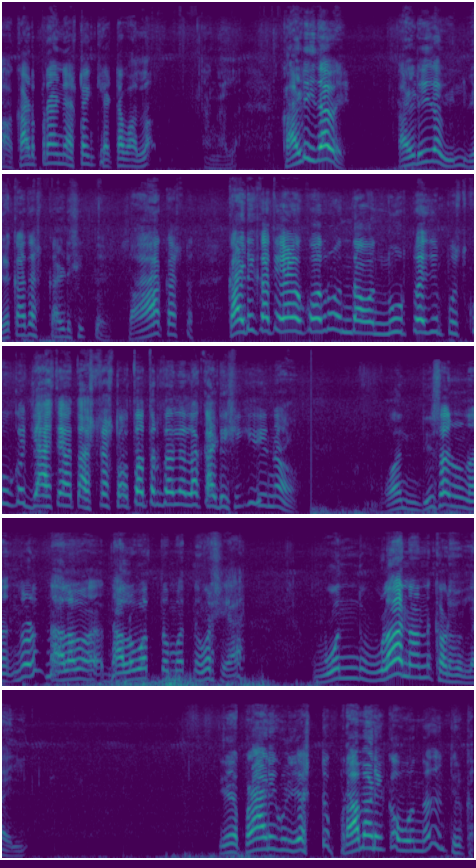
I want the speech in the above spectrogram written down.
ಆ ಕಾಡು ಪ್ರಾಣಿ ಅಷ್ಟೊಂದು ಕೆಟ್ಟವಲ್ಲ, ಹಂಗಲ್ಲ. ಕಾಡು ಇದ್ದಾವೆ ಕಾಡು ಇದ್ದಾವೆ ಇಲ್ಲಿ ಬೇಕಾದಷ್ಟು ಕಾಡು ಸಿಗ್ತವೆ, ಸಾಕಷ್ಟು. ಕಾಡಿ ಕತೆ ಹೇಳೋಕೆ ಹೋದ್ರು ಒಂದು ಒಂದು ನೂರು ಪೇಜಿನ ಪುಸ್ತಕಕ್ಕೆ ಜಾಸ್ತಿ ಆಗುತ್ತೆ ಅಷ್ಟಷ್ಟು ಹತ್ತತ್ರದಲ್ಲೆಲ್ಲ ಕಾಡಿ ಸಿಕ್ಕಿದ್ದೀವಿ ನಾವು ಒಂದು ದಿವಸ ನೋಡು, ನಲವ ನಲವತ್ತೊಂಬತ್ತನೇ ವರ್ಷ ಒಂದು ಹುಳ ನಾನು ಕಡೋದಿಲ್ಲ ಇಲ್ಲಿ. ಏ, ಪ್ರಾಣಿಗಳು ಎಷ್ಟು ಪ್ರಾಮಾಣಿಕವು ಅನ್ನೋದು ತಿಳ್ಕ.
